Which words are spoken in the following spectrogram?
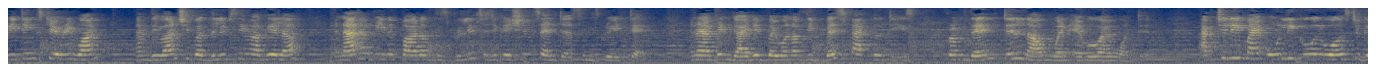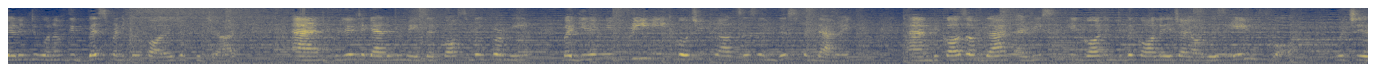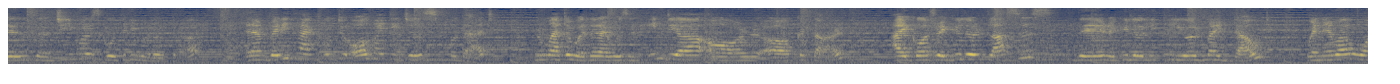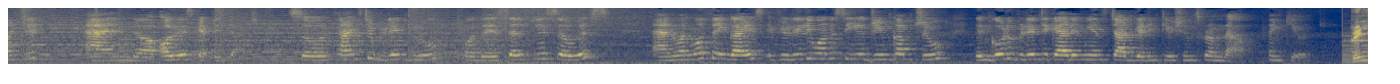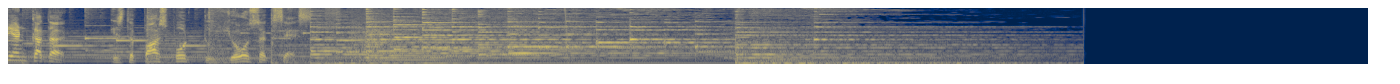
Greetings to everyone. I'm Devanshi Dilip Singh Waghela and I have been a part of this brilliant education center since grade 10 and I have been guided by one of the best faculties from then till now whenever I wanted. Actually, my only goal was to get into one of the best medical college of Gujarat and Brilliant Academy made that possible for me by giving me free NEET coaching classes in this pandemic and because of that I recently got into the college I always aimed for which is uh, GMERS Gotri Vadodara and I'm very thankful to all my teachers for that. No matter whether I was in India or uh, Qatar I got regular classes. They regularly cleared my doubt whenever I wanted and uh, always kept in touch. So thanks to Brilliant Group for their selfless service. And one more thing guys if you really want to see your dream come true then go to Brilliant Academy and start getting tuitions from now. Thank you Brilliant Qatar is the passport to your success.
